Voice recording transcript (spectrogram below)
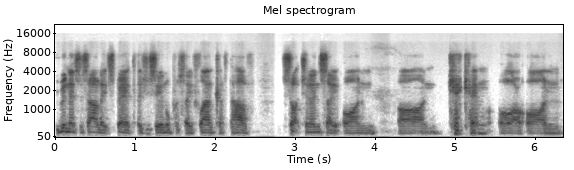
you wouldn't necessarily expect, as you say, an open side flanker to have such an insight on on kicking or on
